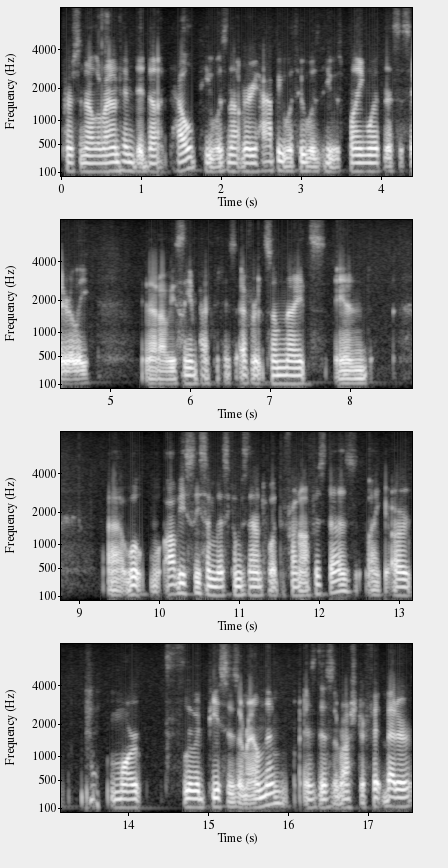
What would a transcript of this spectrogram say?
personnel around him did not help. He was not very happy with who was he was playing with necessarily and that obviously impacted his effort some nights. And uh, well, obviously, some of this comes down to what the front office does. Like, are more fluid pieces around them? Is does the roster fit better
